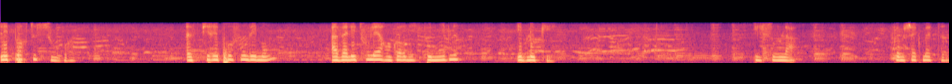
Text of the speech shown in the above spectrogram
Les portes s'ouvrent. Inspirez profondément, avalez tout l'air encore disponible et bloquez. Ils sont là, comme chaque matin.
